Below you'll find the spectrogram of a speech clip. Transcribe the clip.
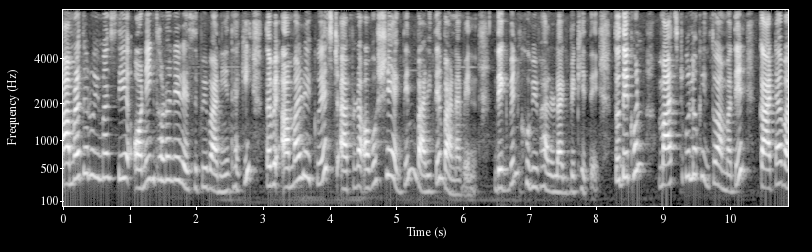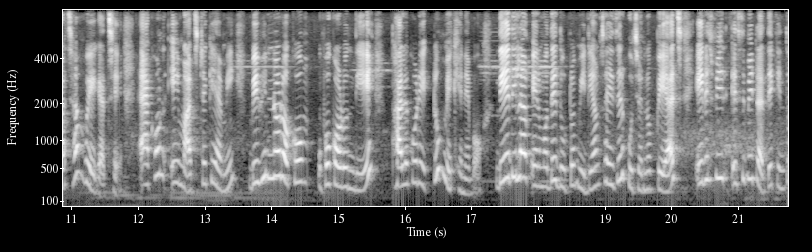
আমরা তো রুই মাছ দিয়ে অনেক ধরনের রেসিপি বানিয়ে থাকি, তবে আমার রিকোয়েস্ট আপনারা অবশ্যই একদিন বাড়িতে বানাবেন। দেখবেন খুবই ভালো লাগবে খেতে। তো দেখুন, মাছগুলো কিন্তু আমাদের কাটা বাছা হয়ে গেছে। এখন এই মাছটাকে আমি বিভিন্ন রকম উপকরণ দিয়ে ভালো করে একটু মেখে নেব। দিয়ে দিলাম এর মধ্যে দুটো মিডিয়াম সাইজের কুচানো পেঁয়াজ। এই রেসিপি রেসিপিটাতে কিন্তু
